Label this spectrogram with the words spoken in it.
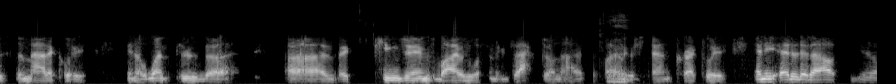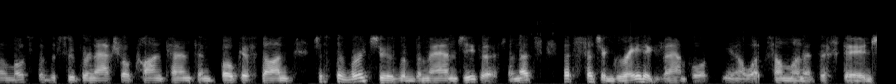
systematically, you know, went through the uh, the King James Bible with an exacto knife, if right. I understand correctly. And he edited out, you know, most of the supernatural content and focused on just the virtues of the man Jesus. And that's that's such a great example of, you know, what someone at this stage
